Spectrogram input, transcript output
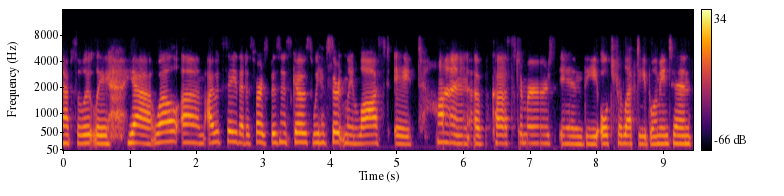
Absolutely. Yeah. Well, um, I would say that as far as business goes, we have certainly lost a ton of customers in the ultra lefty Bloomington,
